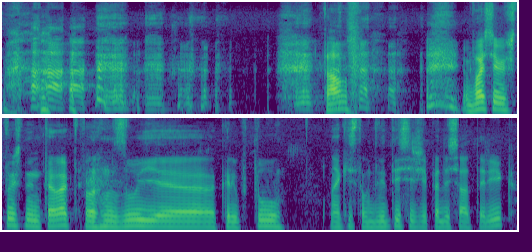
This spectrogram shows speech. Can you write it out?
Там бачив, штучний інтелект прогнозує крипту на якийсь там 2050 рік.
